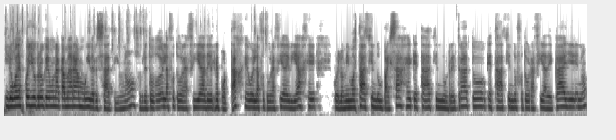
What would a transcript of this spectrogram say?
Y luego después yo creo que es una cámara muy versátil, ¿no? sobre todo en la fotografía de reportaje o en la fotografía de viaje, pues lo mismo estás haciendo un paisaje, que estás haciendo un retrato, que estás haciendo fotografía de calle, ¿no?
